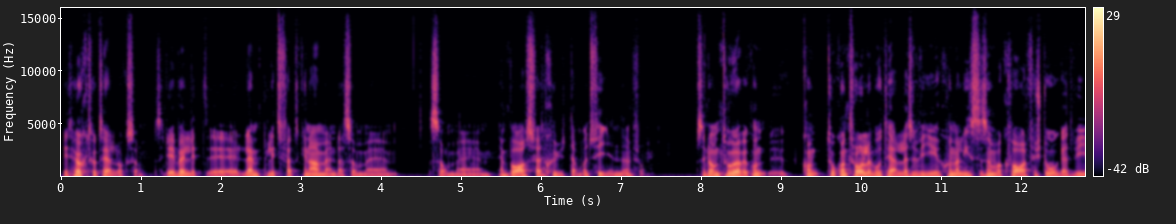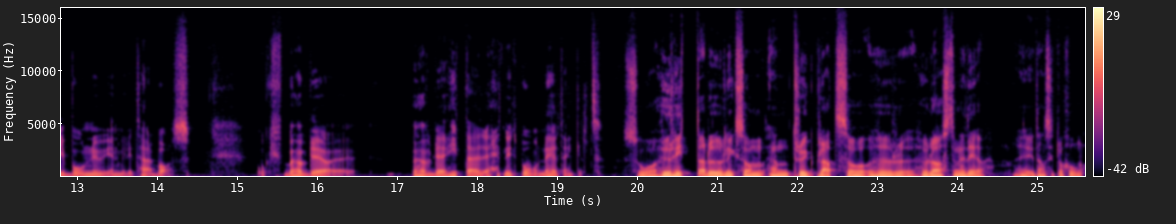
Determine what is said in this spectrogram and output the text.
Det är ett högt hotell också, så det är väldigt eh, lämpligt för att kunna använda som, eh, som eh, en bas för att skjuta mot fienden från. Så de tog, över, kon, kon, tog kontroll över hotellet, så vi journalister som var kvar förstod att vi bor nu i en militärbas. Och behövde, behövde hitta ett nytt boende helt enkelt. Så hur hittade du liksom en trygg plats och hur, hur löste ni det i den situationen?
